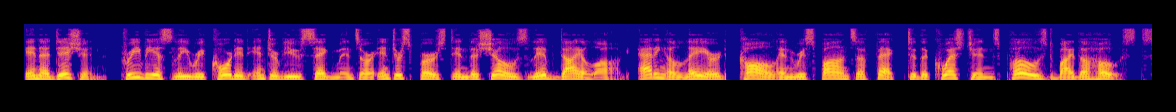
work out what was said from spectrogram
In addition, previously recorded interview segments are interspersed in the show's live dialogue, adding a layered, call and response effect to the questions posed by the hosts.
